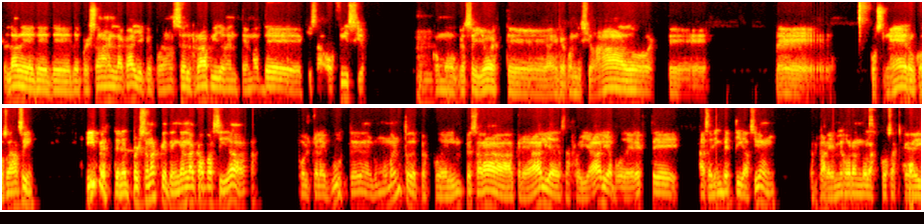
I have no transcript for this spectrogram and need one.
¿verdad? De, de, de, personas en la calle que puedan ser rápidos en temas de quizás oficio, como, qué sé yo, este, aire acondicionado, este, eh, cocinero, cosas así. Y pues tener personas que tengan la capacidad, porque les guste en algún momento, de pues, poder empezar a crear y a desarrollar y a poder este, hacer investigación pues, para ir mejorando las cosas que hay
